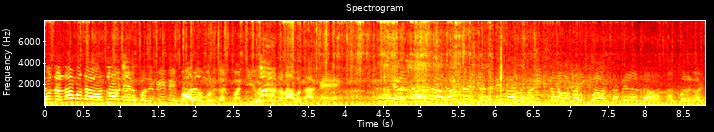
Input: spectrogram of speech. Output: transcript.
முதலாவதாக வந்து கொண்டிருப்பது விபி பாலமுருகன் பட்டியூர் முதலாவதாக. நண்பர்கள்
